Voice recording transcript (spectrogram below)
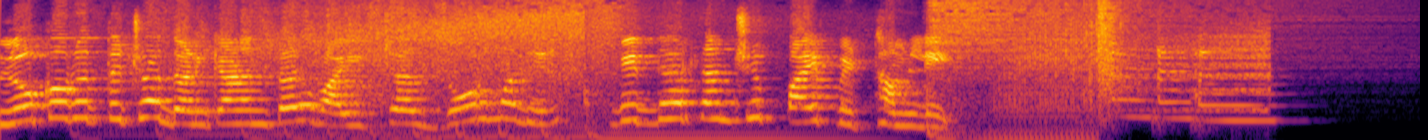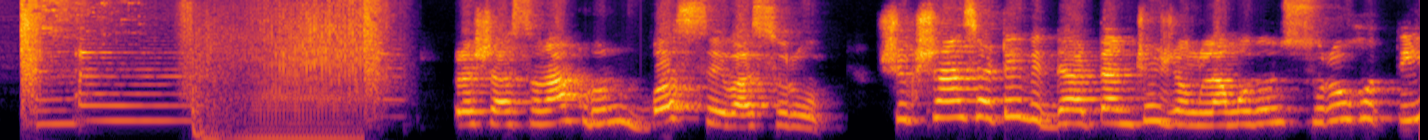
लोकवृत्तीच्या दणक्यानंतर वाईच्या जोरमधील विद्यार्थ्यांची पायपीट थांबली. प्रशासनाकडून बस सेवा सुरू. शिक्षणासाठी विद्यार्थ्यांची जंगलामधून सुरू होती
